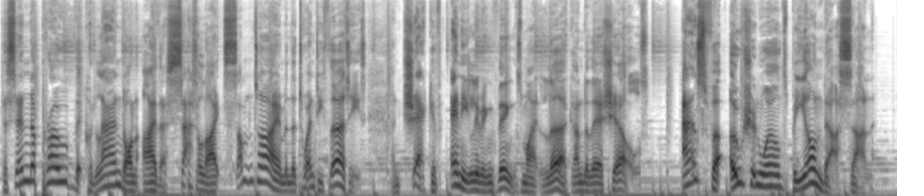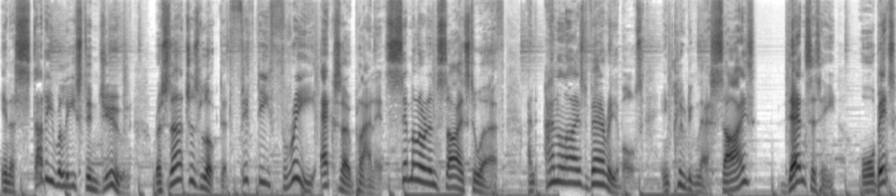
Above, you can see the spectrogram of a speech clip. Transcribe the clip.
to send a probe that could land on either satellite sometime in the 2030s and check if any living things might lurk under their shells. As for ocean worlds beyond our Sun, in a study released in June, researchers looked at 53 exoplanets similar in size to Earth and analysed variables including their size, density, orbit,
